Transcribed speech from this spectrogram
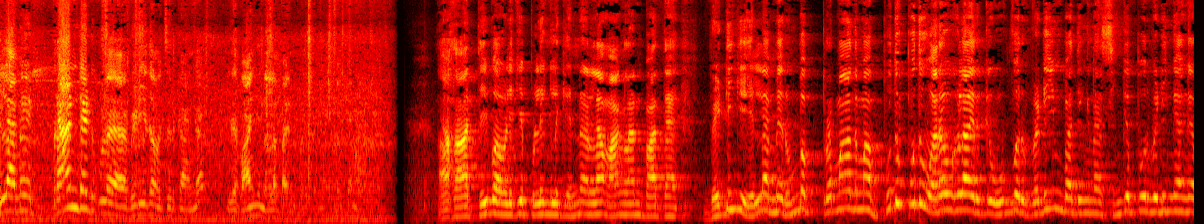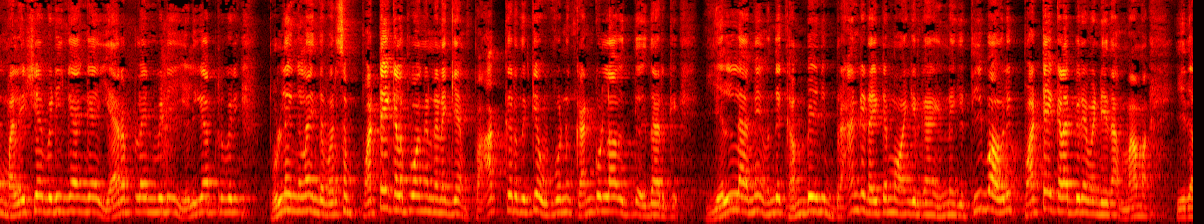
எல்லாமே பிராண்டடுக்குள்ள வெடி தான் வச்சிருக்காங்க. இதை வாங்கி நல்லா பயன்படுத்தும் ஆஹா தீபாவளிக்கு பிள்ளைங்களுக்கு என்னெல்லாம் வாங்கலான்னு பார்த்தேன். வெடிங்க எல்லாமே ரொம்ப பிரமாதமாக புது புது வரவுகளாக இருக்குது ஒவ்வொரு வெடியும் பார்த்தீங்கன்னா சிங்கப்பூர் வெடிங்காங்க மலேசியா வெடிங்காங்க ஏரோப்ளைன் வெடி ஹெலிகாப்டர் வெடி. பிள்ளைங்கள்லாம் இந்த வருஷம் பட்டை கிளப்புவாங்கன்னு நினைக்கிறேன். பார்க்கறதுக்கே ஒவ்வொன்றும் கண்கொள்ளா இதாக இருக்குது எல்லாமே வந்து கம்பெனி பிராண்டட் ஐட்டமாக வாங்கியிருக்காங்க. இன்னைக்கு தீபாவளி பட்டை கிளப்பிட வேண்டியதான் மாமா இதை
